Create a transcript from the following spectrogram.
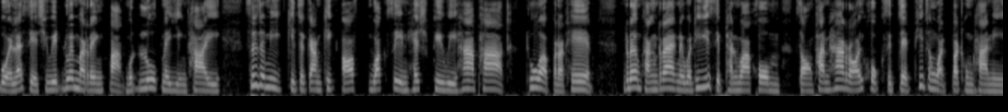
ป่วยและเสียชีวิตด้วยมะเร็งปากมดลูกในหญิงไทย ซึ่งจะมีกิจกรรม Kick Off วัคซีน HPV 5 ภาค ทั่วประเทศ เริ่มครั้งแรกในวันที่ 20 ธันวาคม 2567 ที่จังหวัดปทุมธานี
